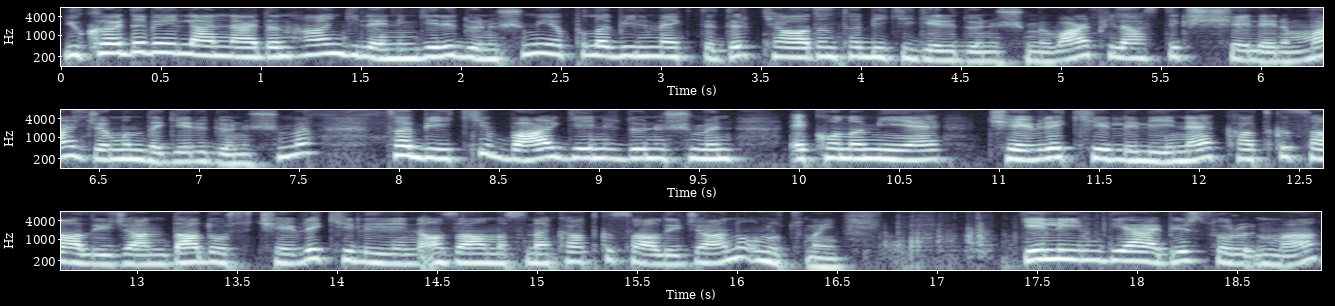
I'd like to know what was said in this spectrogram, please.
Yukarıda verilenlerden hangilerinin geri dönüşümü yapılabilmektedir? Kağıdın tabii ki geri dönüşümü var. Plastik şişelerin var. Camın da geri dönüşümü tabii ki var. Geri dönüşümün ekonomiye, çevre kirliliğine katkı sağlayacağını, daha doğrusu çevre kirliliğinin azalmasına katkı sağlayacağını unutmayın. Geleyim diğer bir soruma.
